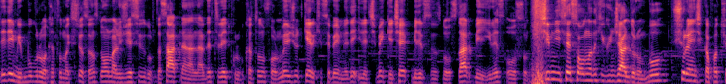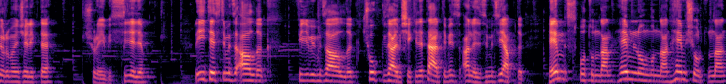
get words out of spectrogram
Dediğim gibi bu gruba katılmak istiyorsanız normal ücretsiz grupta sahiplenenlerde trade grubu katılım formu mevcut. Gerekirse benimle de iletişime geçebilirsiniz dostlar. Bilginiz olsun. Şimdi ise sonradaki güncel durum bu. Şu range'i kapatıyorum öncelikle. Şurayı bir silelim. Retestimizi aldık. Filmimizi aldık. Çok güzel bir şekilde tertemiz analizimizi yaptık. Hem spotundan hem longundan hem shortundan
